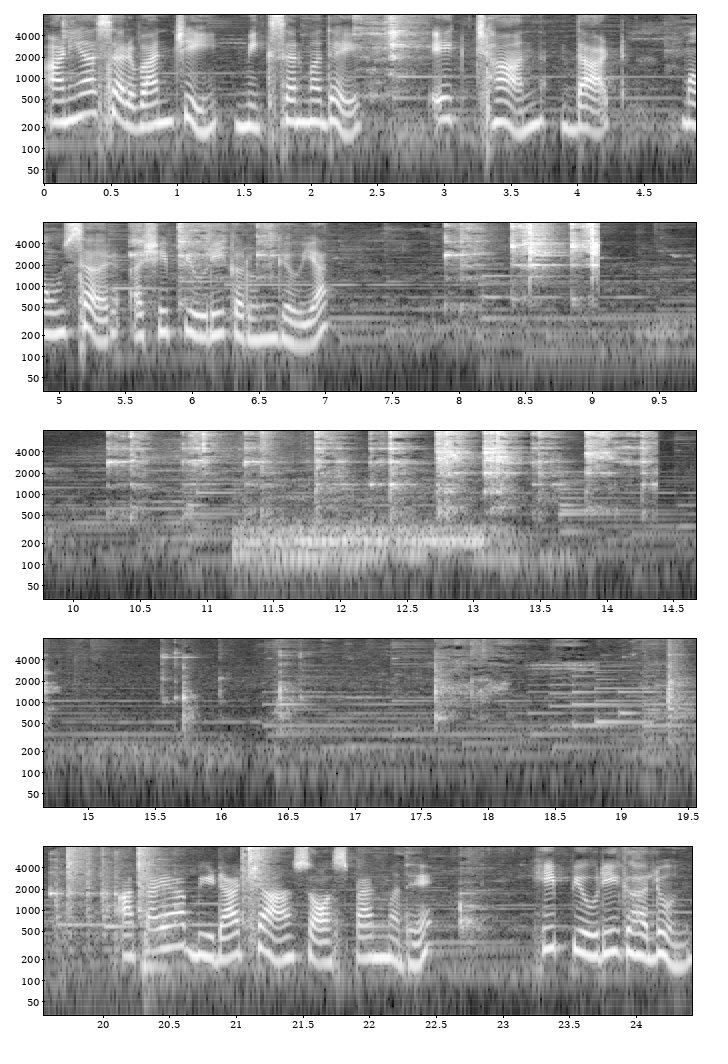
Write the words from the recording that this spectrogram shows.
आणि या सर्वांची मिक्सरमध्ये एक छान दाट मऊसर अशी प्युरी करून घेऊया. आता या बिडाच्या सॉसपॅनमध्ये ही प्युरी घालून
